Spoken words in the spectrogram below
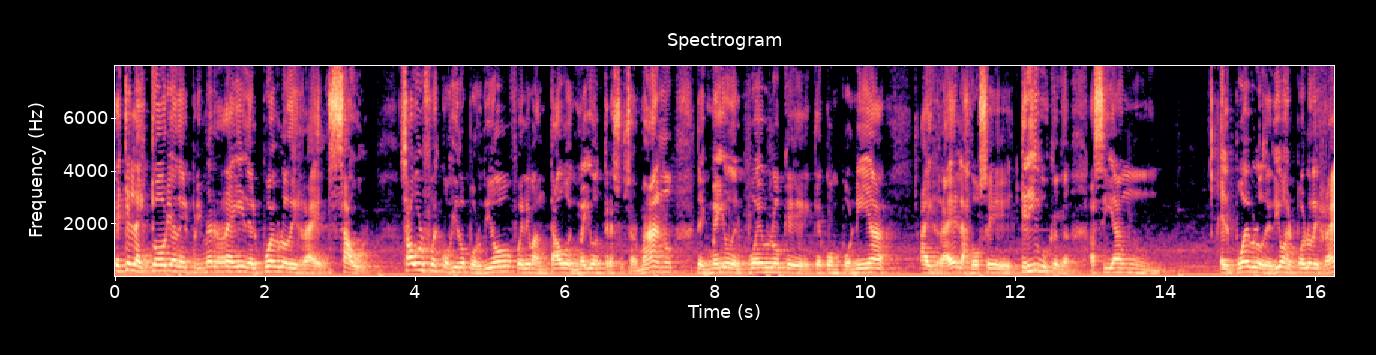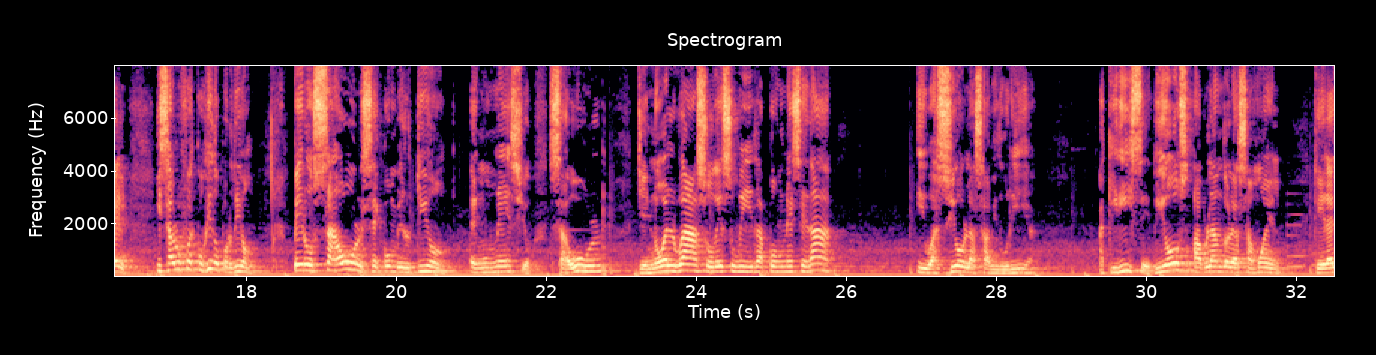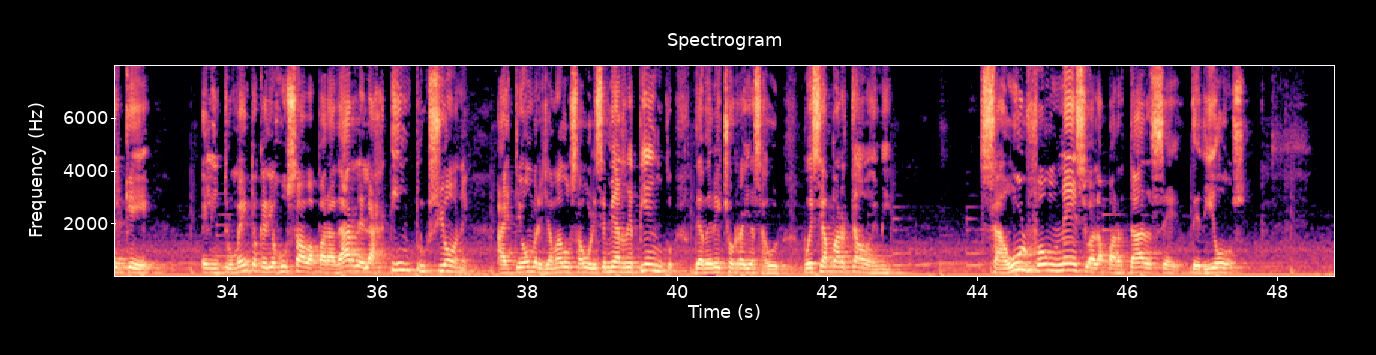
Esta es la historia del primer rey del pueblo de Israel, Saúl. Saúl fue escogido por Dios, fue levantado en medio entre sus hermanos, en medio del pueblo que, que componía a Israel, las doce tribus que hacían el pueblo de Dios, el pueblo de Israel. Y Saúl fue escogido por Dios. Pero Saúl se convirtió en un necio. Saúl llenó el vaso de su vida con necedad y vació la sabiduría. Aquí dice Dios hablándole a Samuel, que era el que el instrumento que Dios usaba para darle las instrucciones a este hombre llamado Saúl. Dice, me arrepiento de haber hecho rey a Saúl, pues se ha apartado de mí. Saúl fue un necio al apartarse de Dios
